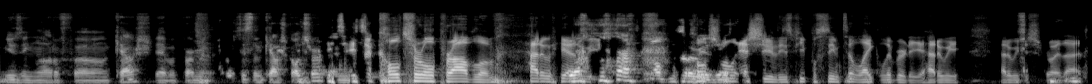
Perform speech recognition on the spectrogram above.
using a lot of uh, cash. They have a permanent persistent cash culture. It's, it's a cultural problem. How do we, how Yeah. do we solve this How do we cultural issue? These people seem to like liberty. How do we how do we destroy that?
